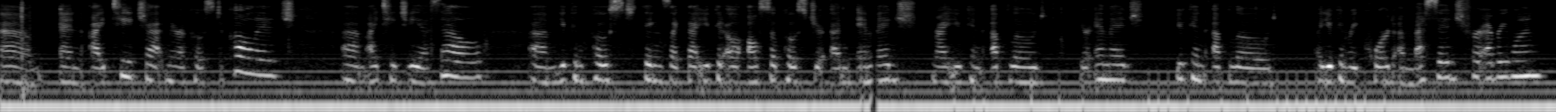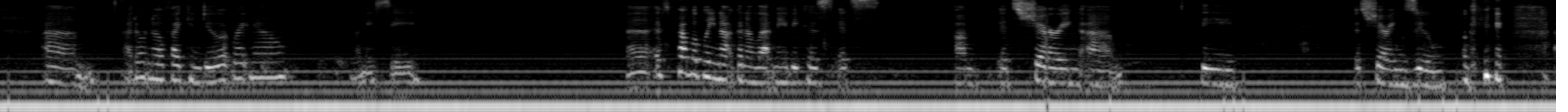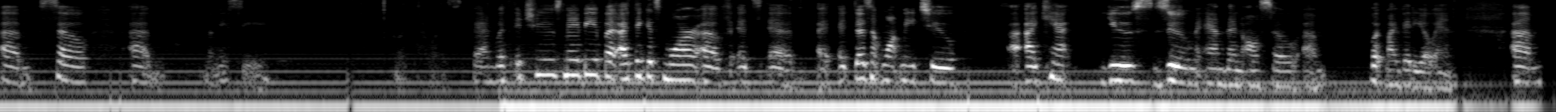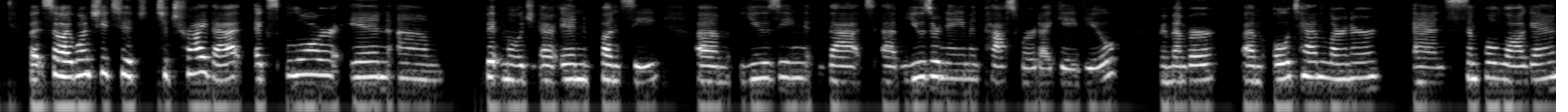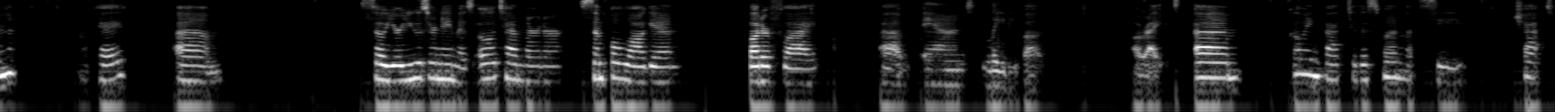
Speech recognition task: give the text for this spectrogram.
um, and I teach at MiraCosta College. Um, I teach ESL. Um, you can post things like that. You could also post your an image, right? You can upload your image. You can upload. Uh, you can record a message for everyone. Um, I don't know if I can do it right now. Let me see. Uh, it's probably not going to let me because it's um, it's sharing um, the it's sharing Zoom. Okay, um, so um, let me see what that was bandwidth issues maybe, but I think it's more of it's uh, it doesn't want me to I can't use Zoom and then also um, put my video in. Um, but so I want you to to try that, explore in Bitmoji or in Buncee um, using that um, username and password I gave you. Remember um, OTAN Learner and simple login. Okay. Um, so your username is OTAN Learner, simple login, butterfly, um, and ladybug. All right. Um, going back to this one, let's see. Chat.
